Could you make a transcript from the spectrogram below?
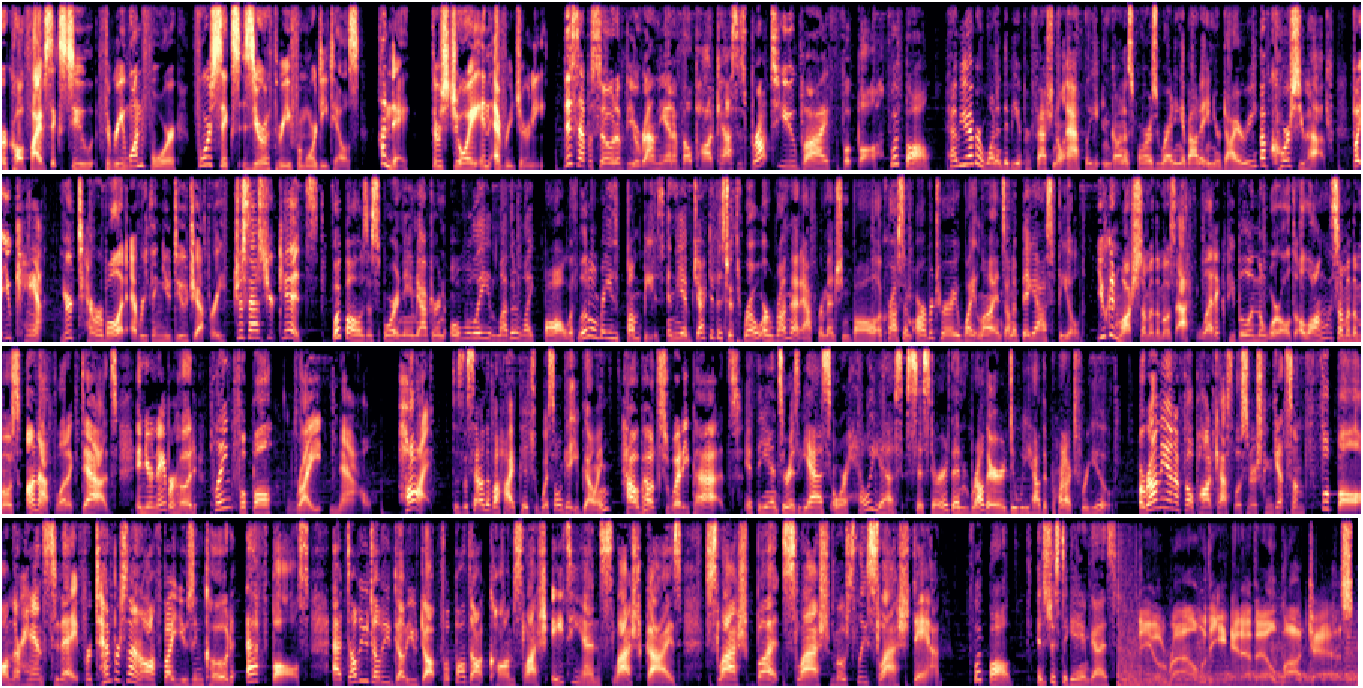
or call 562-314-4603 for more details. Hyundai, there's joy in every journey. This episode of the Around the NFL podcast is brought to you by football. Football. Have you ever wanted to be a professional athlete and gone as far as writing about it in your diary? Of course you have, but you can't. You're terrible at everything you do, Jeffrey. Just ask your kids. Football is a sport named after an ovally, leather like ball with little raised bumpies, and the objective is to throw or run that aforementioned ball across some arbitrary white lines on a big ass field. You can watch some of the most athletic people in the world, along with some of the most unathletic dads, in your neighborhood playing football right now. Hi! Does the sound of a high pitched whistle get you going? How about sweaty pads? If the answer is yes or hell yes, sister, then brother, do we have the product for you? Around the NFL podcast listeners can get some football on their hands today for 10% off by using code FBALLS at www.football.com slash ATN slash guys slash butt slash mostly slash Dan. Football. It's just a game, guys. The Around the NFL podcast.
